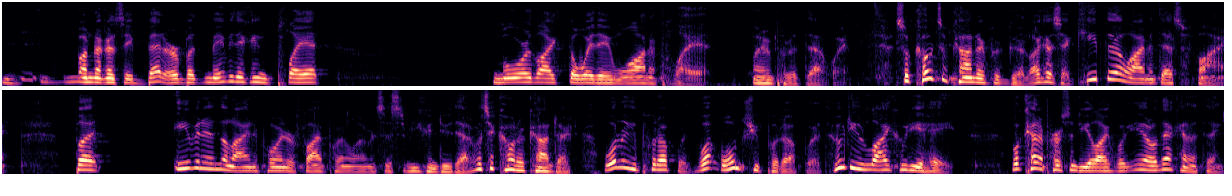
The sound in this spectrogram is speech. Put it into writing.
I'm not going to say better, but maybe they can play it more like the way they want to play it. Let me put it that way. So codes of conduct are good. Like I said, keep the alignment, that's fine. But even in the nine point or five point alignment system, you can do that. What's a code of conduct? What will you put up with? What won't you put up with? Who do you like? Who do you hate? What kind of person do you like? Well, you know, that kind of thing.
